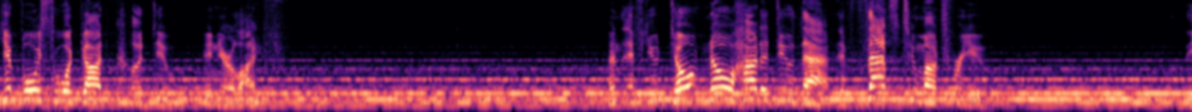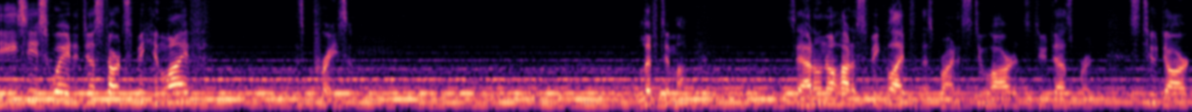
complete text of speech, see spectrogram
Give voice to what God could do in your life. And if you don't know how to do that, if that's too much for you, the easiest way to just start speaking life is praise Him. Lift Him up. Say, I don't know how to speak life to this, Brian. It's too hard, it's too desperate, it's too dark.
